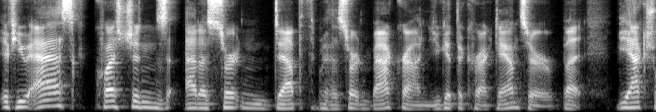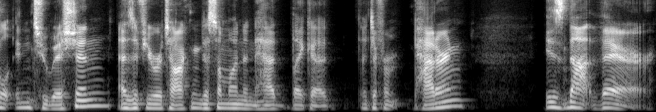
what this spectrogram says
if you ask questions at a certain depth with a certain background, you get the correct answer. But the actual intuition, as if you were talking to someone and had like a, a different pattern, is not there.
